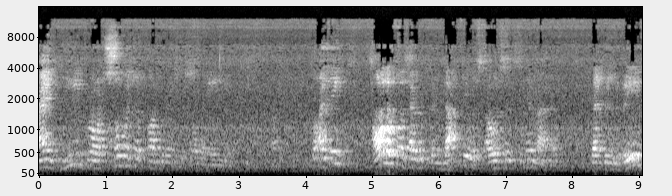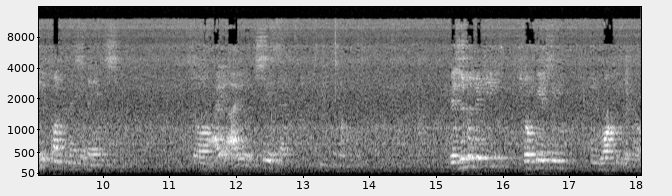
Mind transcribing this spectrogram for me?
And he brought so much of confidence to so many Indians. So I think all of us have to conduct ourselves in a manner that will raise the confidence of the youngsters. So I, I would say that visibility, showcasing, walking the good.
